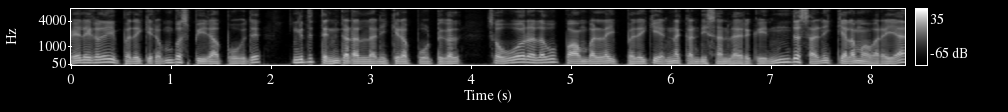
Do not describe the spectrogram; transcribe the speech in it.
வேலைகளும் இப்போதைக்கு ரொம்ப ஸ்பீடாக போகுது. இது தென்கடலில் நிற்கிற போட்டுகள். ஸோ ஓரளவு பாம்பெல்லாம் இப்போதைக்கு என்ன கண்டிஷனில் இருக்குது இந்த சனிக்கிழமை வரைய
